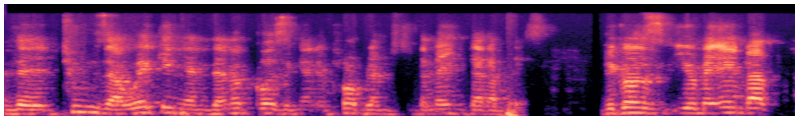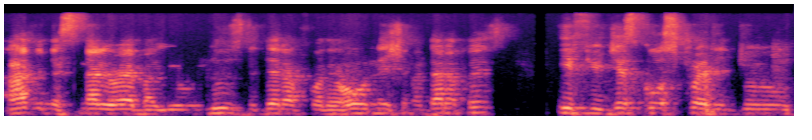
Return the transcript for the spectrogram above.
the tools are working and they're not causing any problems to the main database. Because you may end up having a scenario whereby you lose the data for the whole national database if you just go straight into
